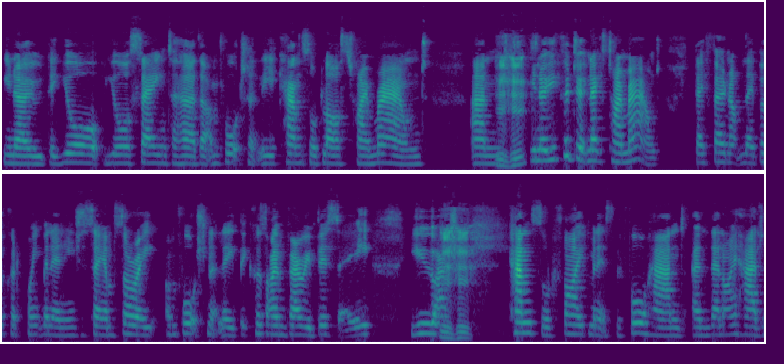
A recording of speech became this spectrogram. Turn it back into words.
you know that you're you're saying to her that unfortunately you cancelled last time round, and mm-hmm. you know you could do it next time round they phone up and they book an appointment in and you just say i'm sorry unfortunately because i'm very busy you mm-hmm. cancelled five minutes beforehand and then i had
